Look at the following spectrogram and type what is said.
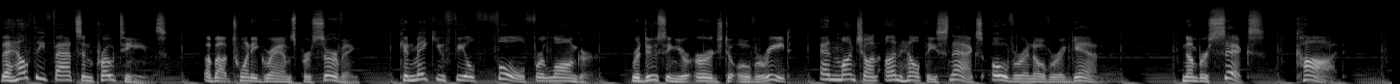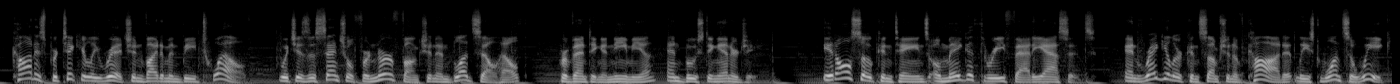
The healthy fats and proteins, about 20 grams per serving, can make you feel full for longer, reducing your urge to overeat and munch on unhealthy snacks over and over again. Number 6. Cod. Cod is particularly rich in vitamin B12, which is essential for nerve function and blood cell health, preventing anemia and boosting energy. It also contains omega-3 fatty acids, and regular consumption of cod at least once a week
